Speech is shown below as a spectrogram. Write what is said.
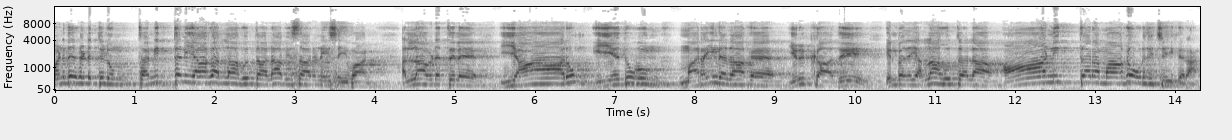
மனிதர்களிடத்திலும் தனித்தனியாக அல்லாஹு தாலா விசாரணை செய்வான். அல்லாவிடத்தில் யாரும் எதுவும் மறைந்ததாக இருக்காது என்பதை அல்லாஹு தாலா ஆணித்தரமாக உறுதி செய்கிறான்.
